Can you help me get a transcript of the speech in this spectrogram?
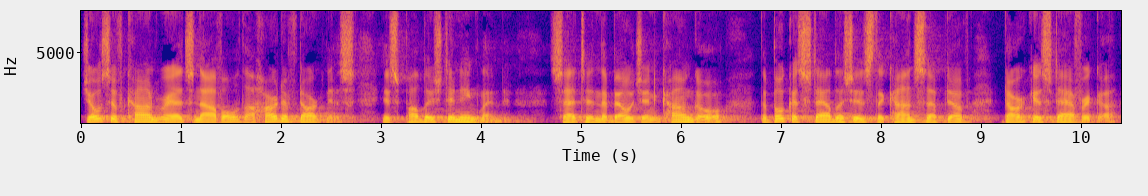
Joseph Conrad's novel, The Heart of Darkness, is published in England. Set in the Belgian Congo, the book establishes the concept of darkest Africa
